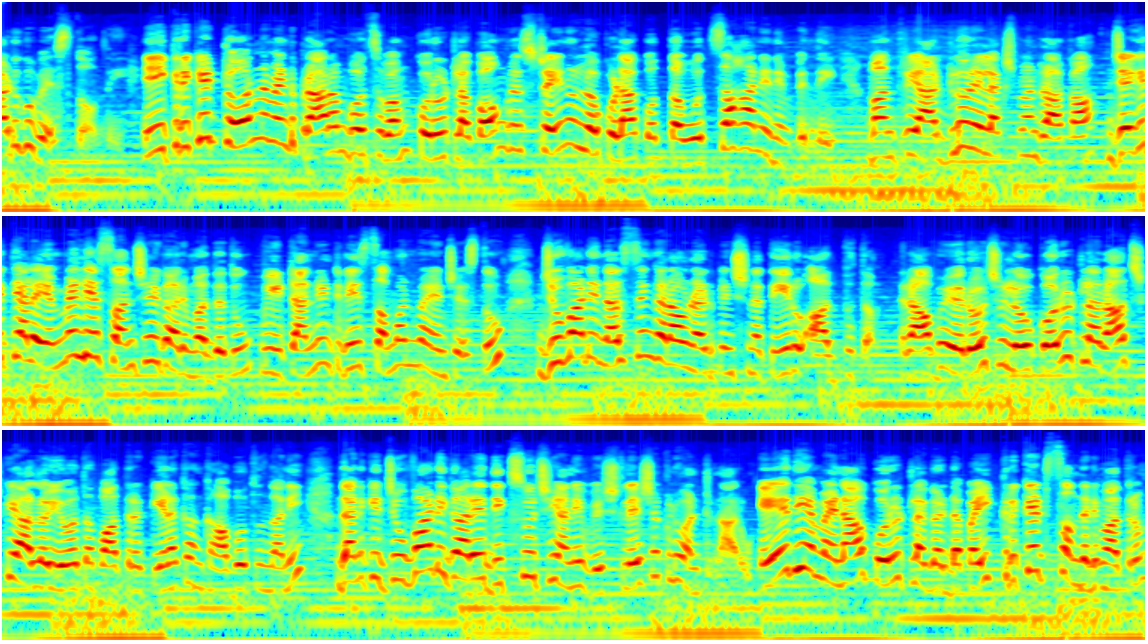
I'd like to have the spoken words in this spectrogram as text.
అడుగు వేస్తోంది. ఈ క్రికెట్ టోర్నమెంట్ ప్రారంభోత్సవం కొరుట్ల కాంగ్రెస్ శ్రేణుల్లో కూడా కొత్త ఉత్సాహాన్ని నింపింది. మంత్రి అడ్లూరి లక్ష్మణ్ రాక జగిత్యాల ఎమ్మెల్యే సంజయ్ గారి మద్దతు వీటన్నింటినీ సమన్వయం చేస్తూ జువ్వాడి నరసింహరావు నడిపించిన తీరు అద్భుతం. రాబోయే రోజుల్లో కొరుట్ల రాజకీయాల్లో యువత పాత్ర కీలకం కాబోతుందని దానికి జువ్వాడి గారే దిక్సూచి అని విశ్లేషకులు అంటున్నారు. ఏది ఏమైనా కొరుట్ల గడ్డపై క్రికెట్ సందడి మాత్రం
